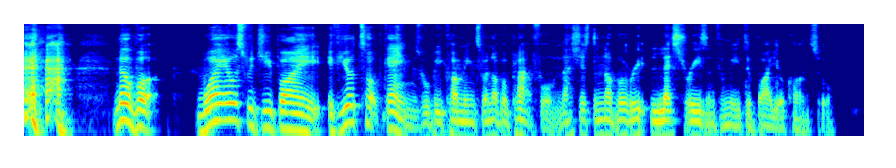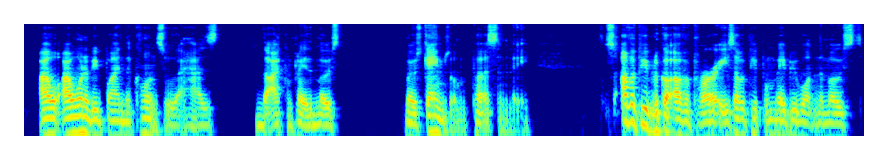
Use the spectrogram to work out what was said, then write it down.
no, but why else would you buy if your top games will be coming to another platform? That's just another re- less reason for me to buy your console. I, I want to be buying the console that has that I can play the most most games on personally. So other people have got other priorities. Other people maybe want the most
